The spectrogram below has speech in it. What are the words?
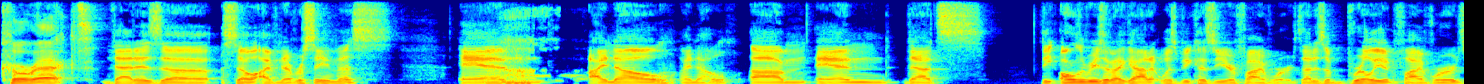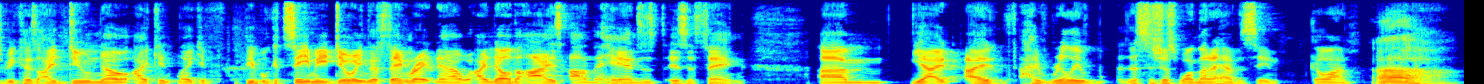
Correct. That is uh so I've never seen this. And I know, I know. Um, and that's the only reason I got it was because of your five words. That is a brilliant five words because I do know I can like if people could see me doing the thing right now, I know the eyes on the hands is, is a thing. Um, yeah, I, I I really this is just one that I haven't seen. Go on. Ah,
